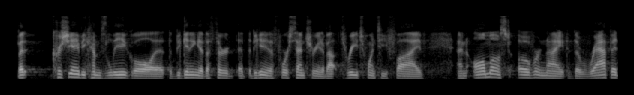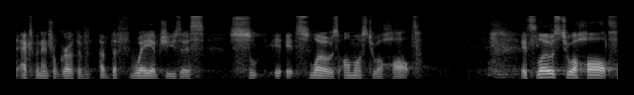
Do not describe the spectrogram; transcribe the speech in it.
But Christianity becomes legal at the beginning of the third, at the beginning of the fourth century in about 325, and almost overnight, the rapid exponential growth of, of the way of Jesus it, it slows almost to a halt. It slows to a halt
